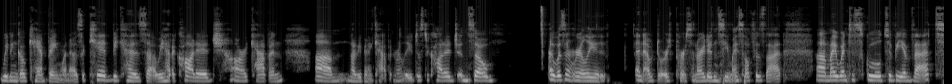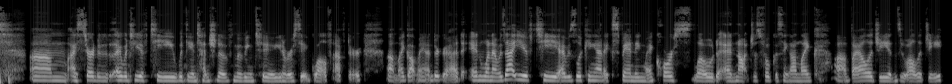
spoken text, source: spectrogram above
we didn't go camping when I was a kid because uh, we had a cottage or a cabin, um, not even a cabin really, just a cottage. And so I wasn't really an outdoors person, or I didn't see myself as that. Um, I went to school to be a vet. Um, I started, I went to U of T with the intention of moving to University of Guelph after um, I got my undergrad. And when I was at U of T, I was looking at expanding my course load and not just focusing on like uh, biology and zoology.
